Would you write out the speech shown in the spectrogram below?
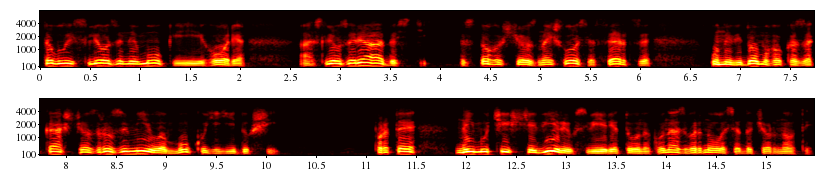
То були сльози не муки і горя, а сльози радості, з того, що знайшлося серце у невідомого козака, що зрозуміло муку її душі. Проте наймучище віри в свій рятунок, вона звернулася до Чорноти.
